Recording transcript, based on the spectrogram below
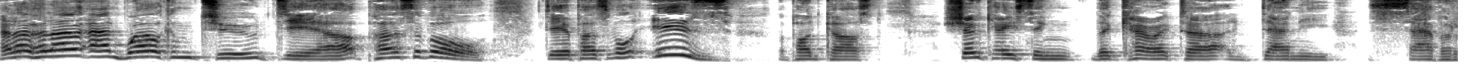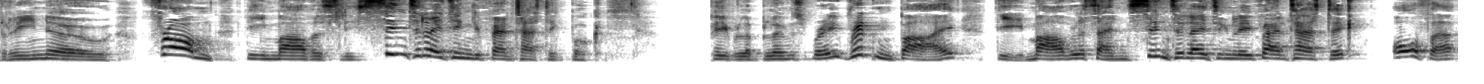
Hello, hello, and welcome to Dear Percival. Dear Percival is the podcast showcasing the character Danny Savarino from the marvelously, scintillatingly fantastic book People of Bloomsbury, written by the marvelous and scintillatingly fantastic author,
